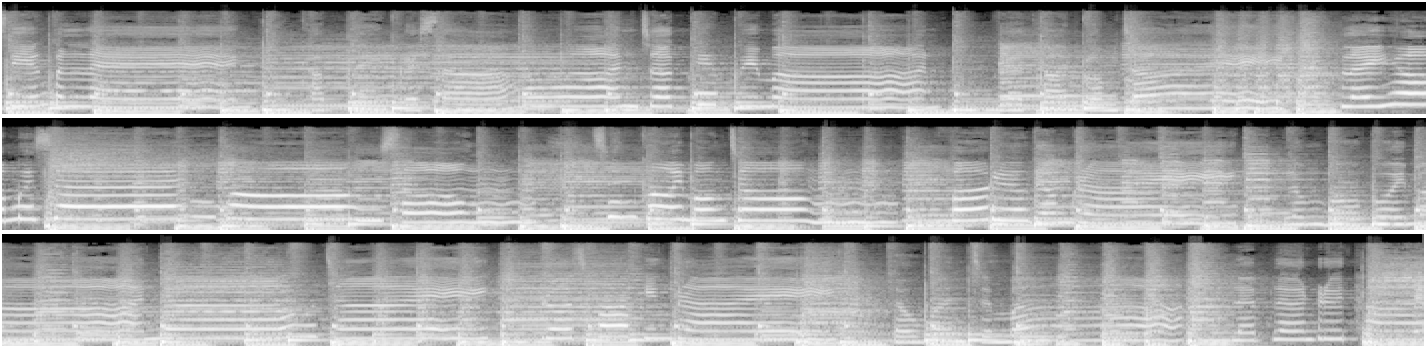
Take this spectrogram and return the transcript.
เสียงบรรเลงขับเพลระสานจากทิพวิมานประทานกลอมใจแลยามเมื่อแสงทองส่องฉันคอยมองจองเพาเรือดำไร ลมโบกโบยมาหนาวใจรอชอบเพีงไรตะวันจะมา และเพลินหรือไทย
